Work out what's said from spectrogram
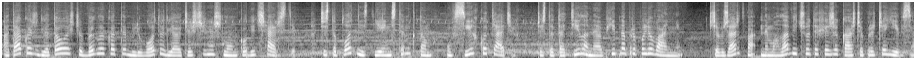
а також для того, щоб викликати блювоту для очищення шлунку від шерсті. Чистоплотність є інстинктом у всіх котячих. Чистота тіла необхідна при полюванні, щоб жертва не могла відчути хижака, що причаївся.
